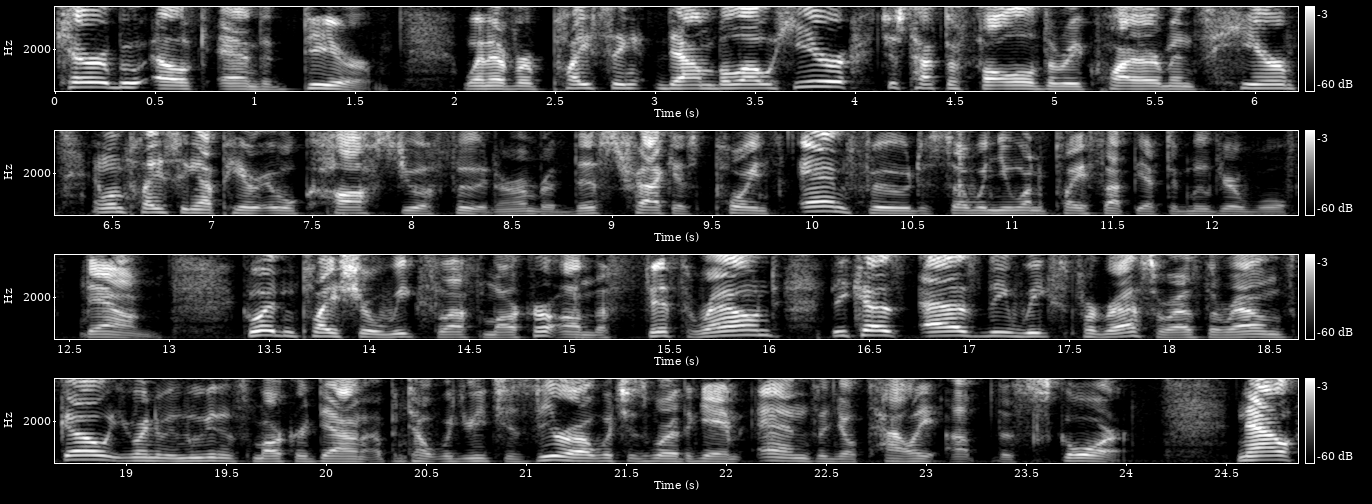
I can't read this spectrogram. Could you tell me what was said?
caribou, elk, and deer. Whenever placing down below here, just have to follow the requirements here. And when placing up here, it will cost you a food. Remember, this track is points and food, so when you want to place up, you have to move your wolf down. Go ahead and place your weeks left marker on the fifth round, because as the weeks progress, or as the rounds go, you're going to be moving this marker down up until it reaches zero, which is where the game ends, and you'll tally up the score. Now,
